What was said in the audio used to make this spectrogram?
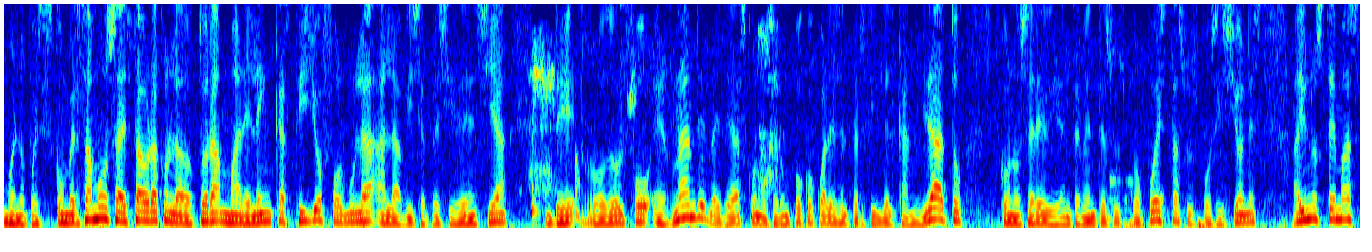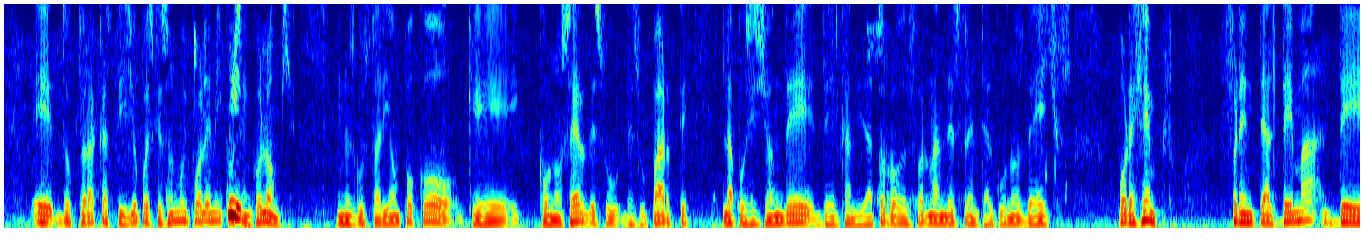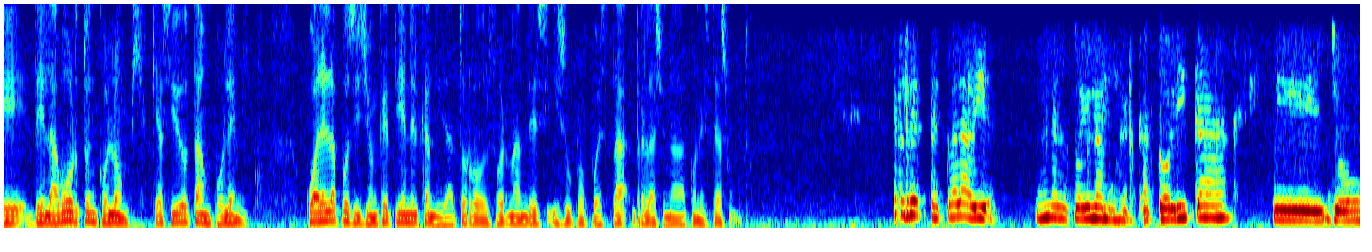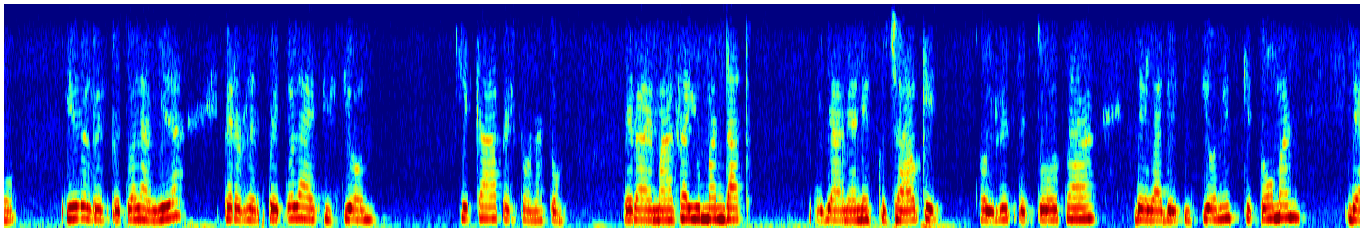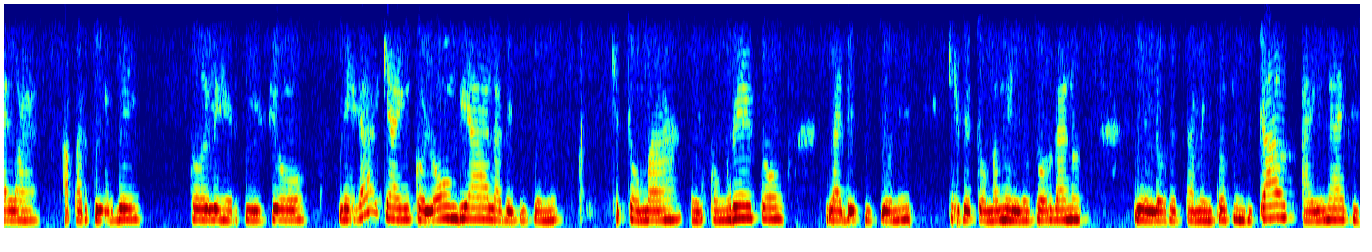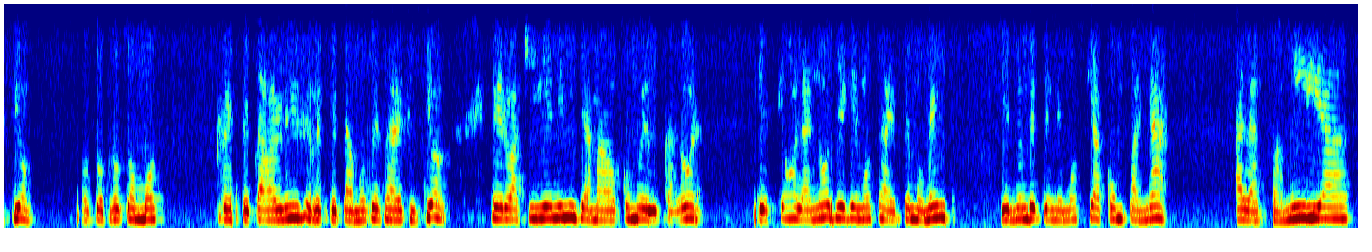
Bueno, pues conversamos a esta hora con la doctora Marilén Castillo, fórmula a la vicepresidencia de Rodolfo Hernández. La idea es conocer un poco cuál es el perfil del candidato, conocer evidentemente sus propuestas, sus posiciones. Hay unos temas, eh, doctora Castillo, pues que son muy polémicos en Colombia y nos gustaría un poco que conocer de su, de su parte la posición de, del candidato Rodolfo Hernández frente a algunos de ellos. Por ejemplo, frente al tema de, del aborto en Colombia, que ha sido tan polémico. ¿Cuál es la posición que tiene el candidato Rodolfo Hernández y su propuesta relacionada con este asunto? El respeto a la vida. Yo soy una mujer católica, eh, yo pido el respeto a la vida, pero respeto la decisión que cada persona toma. Pero además hay un mandato. Ya me han escuchado que soy respetuosa de las decisiones que toman de la, a partir de todo el ejercicio legal que hay en Colombia, las decisiones que toma el Congreso, las decisiones que se toman en los órganos y en los estamentos indicados, hay una decisión. Nosotros somos respetables y respetamos esa decisión, pero aquí viene mi llamado como educadora, y es que ojalá no lleguemos a ese momento, y es donde tenemos que acompañar a las familias,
